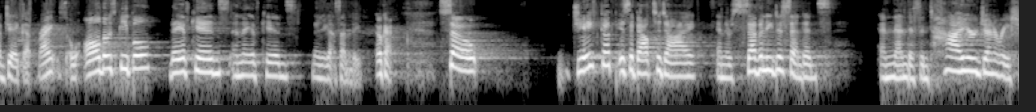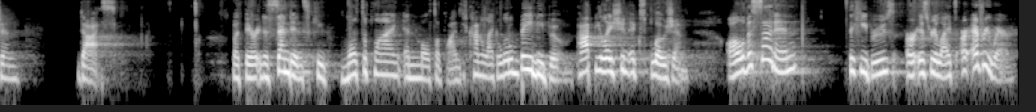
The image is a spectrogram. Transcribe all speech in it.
of Jacob, right? So all those people, they have kids and they have kids. Then you got 70. Okay. So Jacob is about to die and there's 70 descendants and then this entire generation dies. But their descendants keep multiplying and multiplying. It's kind of like a little baby boom, population explosion. All of a sudden, the Hebrews or Israelites are everywhere.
